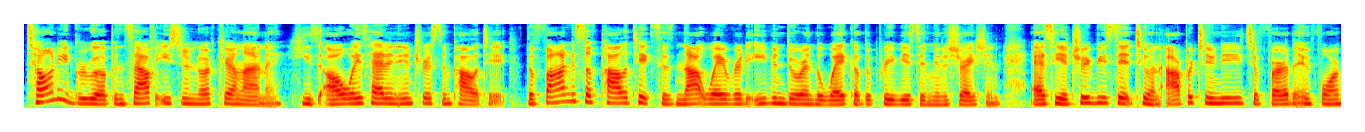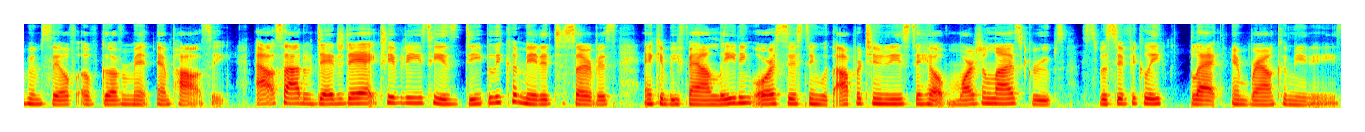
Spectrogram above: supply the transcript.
Tony grew up in southeastern North Carolina. He's always had an interest in politics. The fondness of politics has not wavered even during the wake of the previous administration, as he attributes it to an opportunity to further inform himself of government and policy. Outside of day to day activities, he is deeply committed to service and can be found leading or assisting with opportunities to help marginalized groups, specifically Black and Brown communities.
